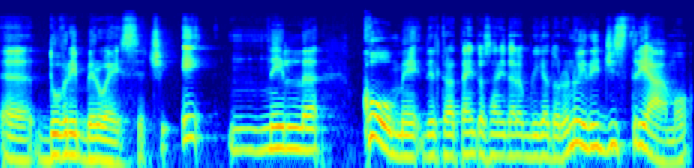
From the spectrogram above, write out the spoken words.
eh, dovrebbero esserci. E nel come del trattamento sanitario obbligatorio, noi registriamo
